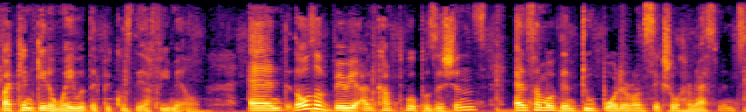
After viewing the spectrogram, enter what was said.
but can get away with it because they are female. And those are very uncomfortable positions, and some of them do border on sexual harassment.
